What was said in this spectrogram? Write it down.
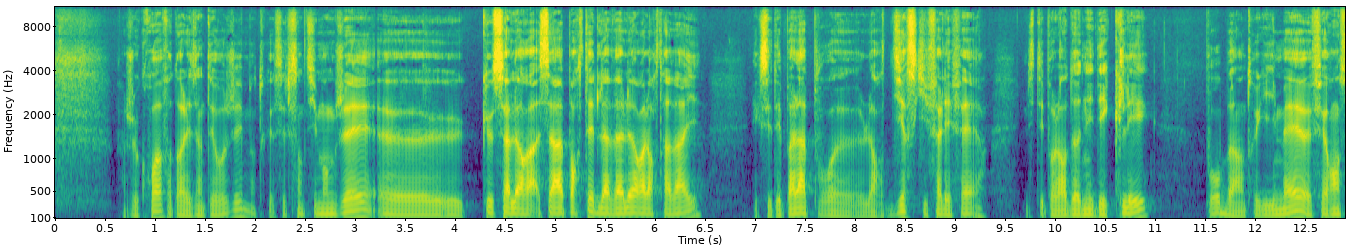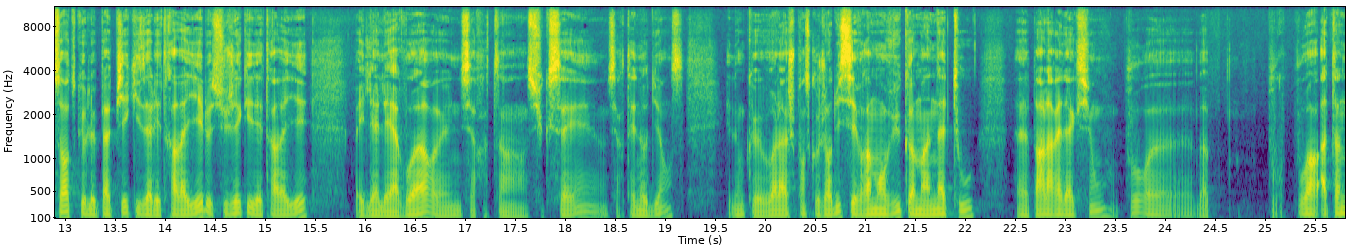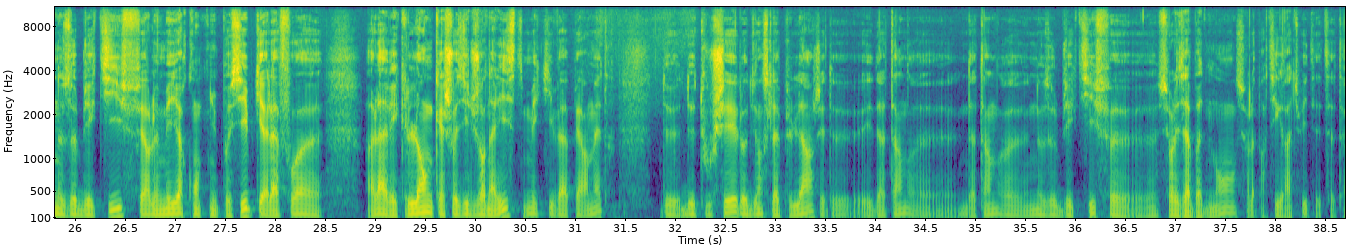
je crois, il faudra les interroger, mais en tout cas c'est le sentiment que j'ai, euh, que ça leur ça apportait de la valeur à leur travail et que c'était pas là pour leur dire ce qu'il fallait faire, mais c'était pour leur donner des clés pour, bah, entre guillemets, faire en sorte que le papier qu'ils allaient travailler, le sujet qu'ils allaient travailler, bah, il allait avoir un certain succès, une certaine audience. Et donc euh, voilà, je pense qu'aujourd'hui, c'est vraiment vu comme un atout euh, par la rédaction pour, euh, bah, pour pouvoir atteindre nos objectifs, faire le meilleur contenu possible, qui est à la fois voilà, avec l'angle qu'a choisi le journaliste, mais qui va permettre de, toucher l'audience la plus large et d'atteindre nos objectifs sur les abonnements, sur la partie gratuite, etc.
